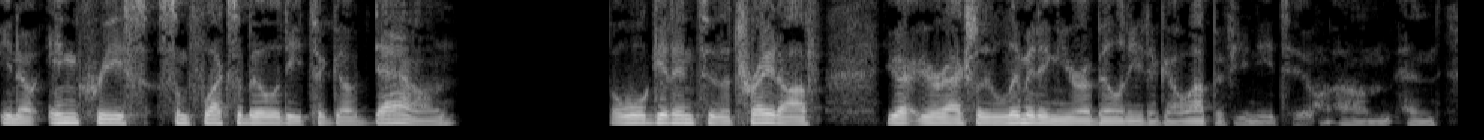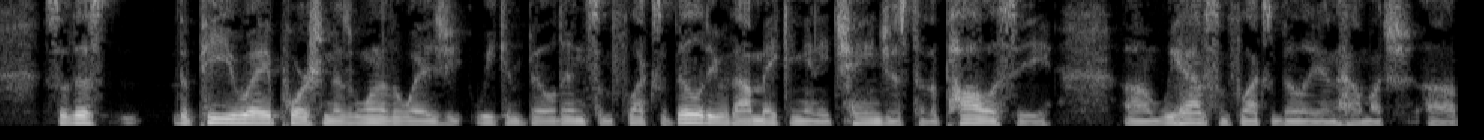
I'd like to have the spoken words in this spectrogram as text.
you know, increase some flexibility to go down but we'll get into the trade off. You're, you're, actually limiting your ability to go up if you need to. Um, and so this, the PUA portion is one of the ways you, we can build in some flexibility without making any changes to the policy. Um, we have some flexibility in how much uh,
